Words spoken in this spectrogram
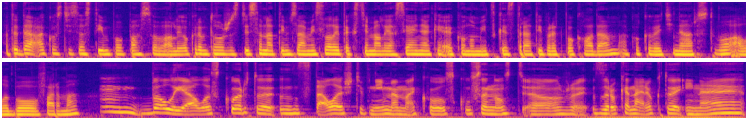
A teda ako ste sa s tým popasovali? Okrem toho, že ste sa nad tým zamysleli, tak ste mali asi aj nejaké ekonomické straty, predpokladám, ako kvetinárstvo alebo farma? Mm, boli, ale skôr to stále ešte vnímam ako skúsenosť, eh, že z roka na rok to je iné.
